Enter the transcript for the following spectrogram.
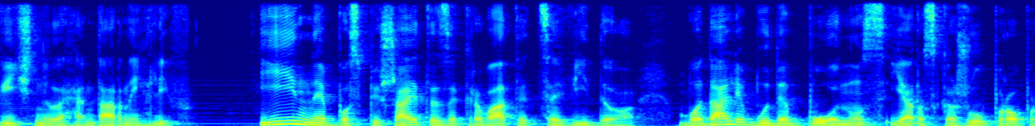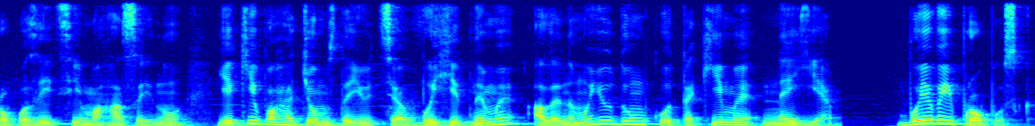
вічний легендарний гліф. І не поспішайте закривати це відео, бо далі буде бонус. Я розкажу про пропозиції магазину, які багатьом здаються вигідними, але, на мою думку, такими не є. Бойовий пропуск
